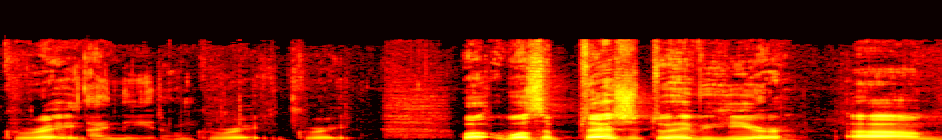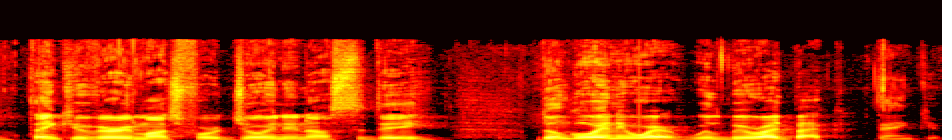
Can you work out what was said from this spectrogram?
Great. I need them. Great, great. Well, it was a pleasure to have you here. Um, thank you very much for joining us today. Don't go anywhere. We'll be right back. Thank you.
